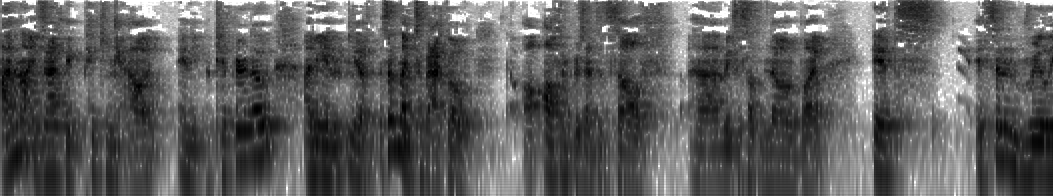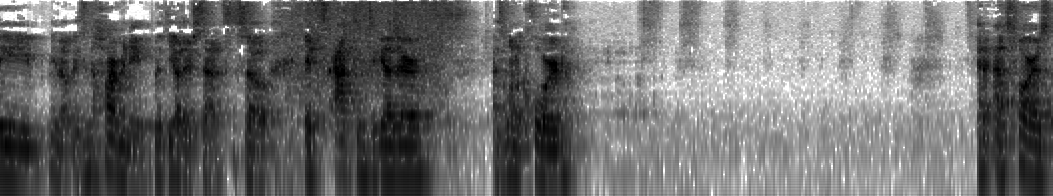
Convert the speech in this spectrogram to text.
I'm not exactly picking out any particular note. I mean, you know, something like tobacco often presents itself, uh, makes itself known, but it's it's in really, you know, it's in harmony with the other scents. So it's acting together as one accord And as far as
